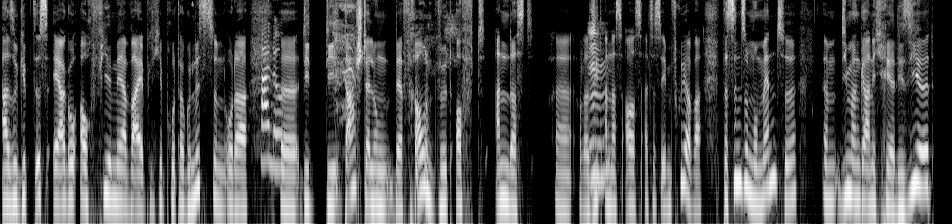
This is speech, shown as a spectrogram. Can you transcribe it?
Also gibt es ergo auch viel mehr weibliche Protagonisten oder äh, die, die Darstellung der Frauen wird oft anders äh, oder mhm. sieht anders aus, als es eben früher war. Das sind so Momente, ähm, die man gar nicht realisiert,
